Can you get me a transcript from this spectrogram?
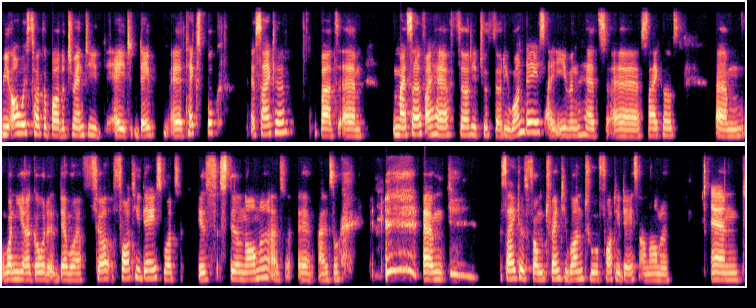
we always talk about a 28 day uh, textbook uh, cycle, but um, myself, I have 30 to 31 days. I even had uh, cycles um, one year ago, there were 40 days, what is still normal. Also, uh, also um, cycles from 21 to 40 days are normal. And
